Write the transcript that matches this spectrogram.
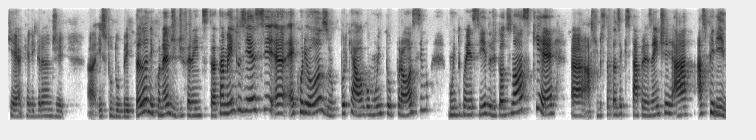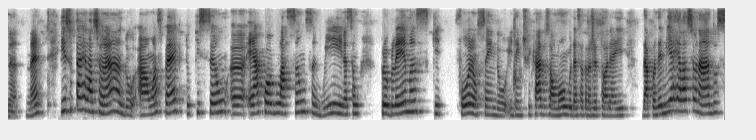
que é aquele grande uh, estudo britânico, né, de diferentes tratamentos, e esse é, é curioso porque é algo muito próximo, muito conhecido de todos nós, que é a, a substância que está presente, a aspirina, né? Isso está relacionado a um aspecto que são uh, é a coagulação sanguínea, são problemas que foram sendo identificados ao longo dessa trajetória aí da pandemia relacionados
